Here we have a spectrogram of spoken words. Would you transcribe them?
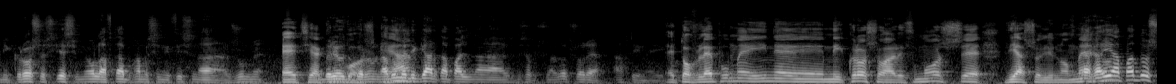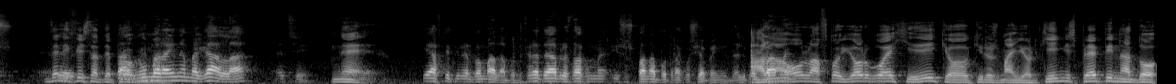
μικρό σε σχέση με όλα αυτά που είχαμε συνηθίσει να ζούμε Έτσι την περίοδο του ακριβώς. Να δούμε Εάν- την κάρτα πάλι να ζητήσω από τους συναδέλφους. Ωραία. Αυτή είναι η. Ε, το βλέπουμε, είναι μικρός ο αριθμός ε, Στην διασωληνωμένων. Αχαία πάντως. Δεν υφίσταται Τα πρόβλημα. νούμερα είναι μεγάλα. Έτσι. Ναι. Και αυτή την εβδομάδα. Από ό,τι φαίνεται αύριο θα έχουμε ίσως πάνω από 350. Λοιπόν, Αλλά πάμε. όλο αυτό, Γιώργο, έχει δίκιο ο κύριος Μαγιορκίνης. Πρέπει να το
